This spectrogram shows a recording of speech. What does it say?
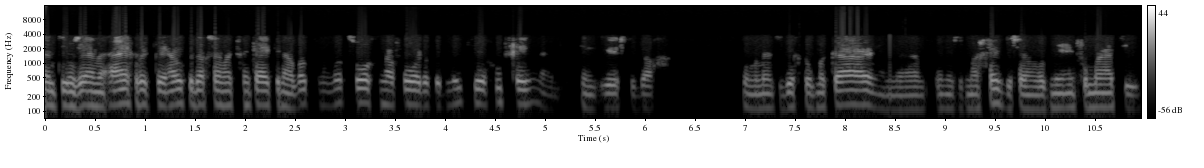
En toen zijn we eigenlijk eh, elke dag zijn we gaan kijken, nou, wat, wat zorgt er nou voor dat het niet eh, goed ging? Nou, in de eerste dag stonden mensen dicht op elkaar en uh, toen is het maar gek. Dus zijn we wat meer informatie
